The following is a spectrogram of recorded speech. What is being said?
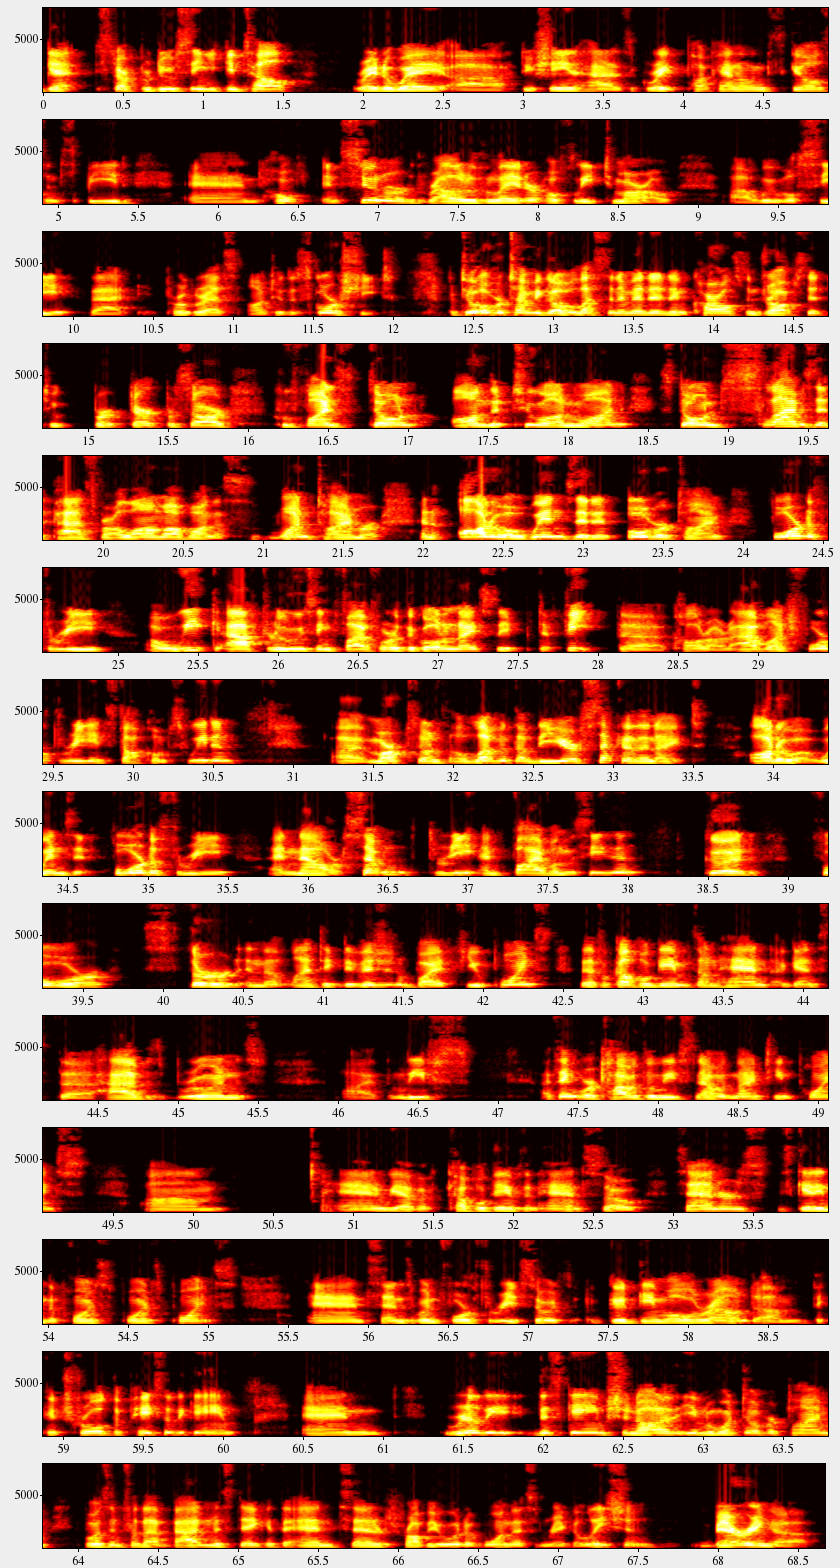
get start producing. You can tell right away. Uh, Duchene has great puck handling skills and speed, and hope and sooner rather than later, hopefully tomorrow, uh, we will see that progress onto the score sheet. But to overtime we go, less than a minute, and Karlsson drops it to Derek Brassard, who finds Stone on the two-on-one. Stone slams it past Varlamov on this one-timer, and Ottawa wins it in overtime, four to three. A week after losing 5-4 to the Golden Knights, they defeat the Colorado Avalanche 4-3 in Stockholm, Sweden. Uh, Mark Stone's 11th of the year, second of the night. Ottawa wins it 4 to 3 and now are 7 3 and 5 on the season. Good for third in the Atlantic Division by a few points. They have a couple games on hand against the Habs, Bruins, uh, the Leafs. I think we're tied with the Leafs now with 19 points. Um, and we have a couple games in hand. So Sanders is getting the points, points, points and Sens win 4-3. So it's a good game all around. Um, they controlled the pace of the game, and really, this game should not have even went to overtime. If it wasn't for that bad mistake at the end, Sanders probably would have won this in regulation, bearing a,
